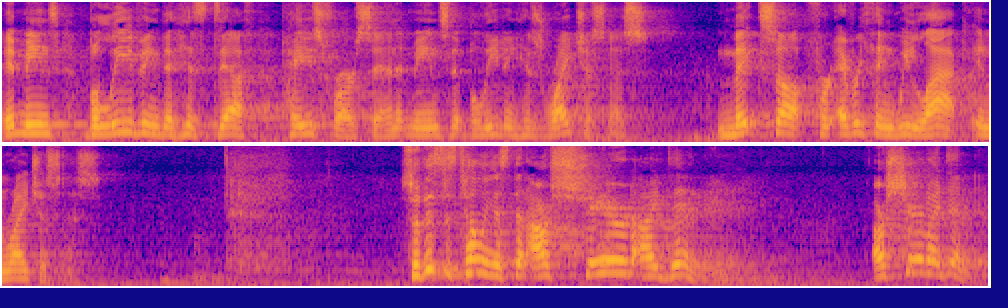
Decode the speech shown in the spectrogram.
It means believing that his death pays for our sin. It means that believing his righteousness makes up for everything we lack in righteousness. So, this is telling us that our shared identity, our shared identity,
